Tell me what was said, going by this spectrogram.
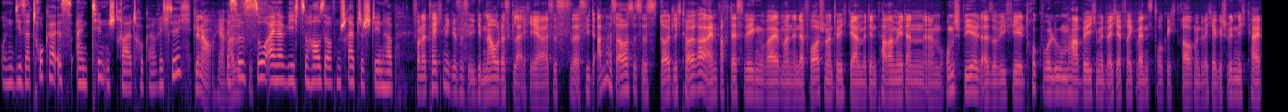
Und dieser Drucker ist ein Tintenstrahldrucker, richtig? Genau, ja. Es also ist, es so einer, wie ich zu Hause auf dem Schreibtisch stehen habe. Von der Technik ist es genau das gleiche, ja. Es, ist, es sieht anders aus, es ist deutlich teurer, einfach deswegen, weil man in der Forschung natürlich gern mit den Parametern ähm, rumspielt. Also wie viel Druckvolumen habe ich, mit welcher Frequenz drucke ich drauf, mit welcher Geschwindigkeit.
